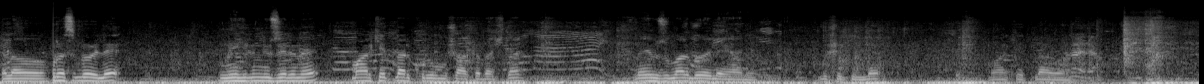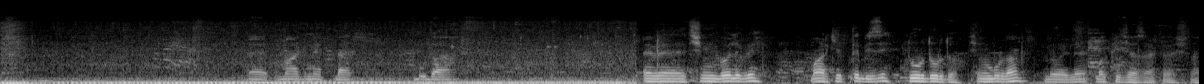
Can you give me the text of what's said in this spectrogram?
Hello. Burası böyle nehrin üzerine marketler kurulmuş arkadaşlar. Mevzular böyle yani. Bu şekilde marketler var. Evet, magnetler. Bu da. Evet, şimdi böyle bir markette bizi durdurdu. Şimdi buradan böyle bakacağız arkadaşlar.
